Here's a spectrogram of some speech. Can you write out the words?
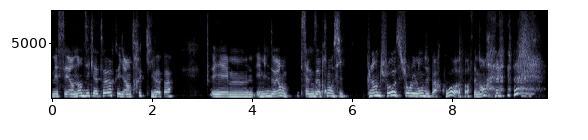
Mais c'est un indicateur qu'il y a un truc qui va pas. Et, et, mine de rien, ça nous apprend aussi plein de choses sur le long du parcours forcément.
